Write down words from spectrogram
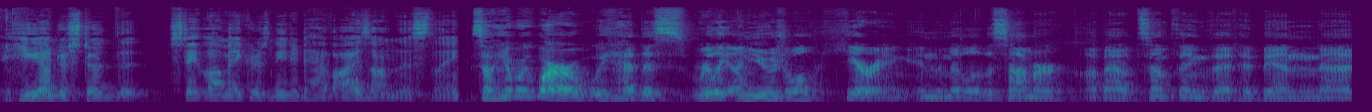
he understood that state lawmakers needed to have eyes on this thing. So here we were. We had this really unusual hearing in the middle of the summer about something that had been uh,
